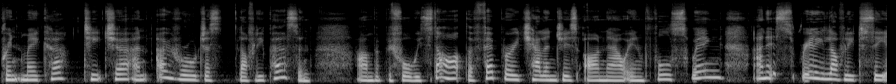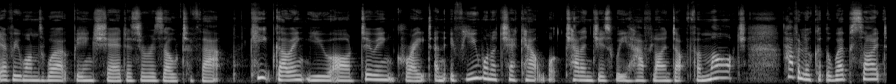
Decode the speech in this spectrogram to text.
printmaker, teacher, and overall just lovely person. Um, but before we start, the February challenges are now in full swing, and it's really lovely to see everyone's work being shared as a result of that. Keep going, you are doing great. And if you want to check out what challenges we have lined up for March, have a look at the website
